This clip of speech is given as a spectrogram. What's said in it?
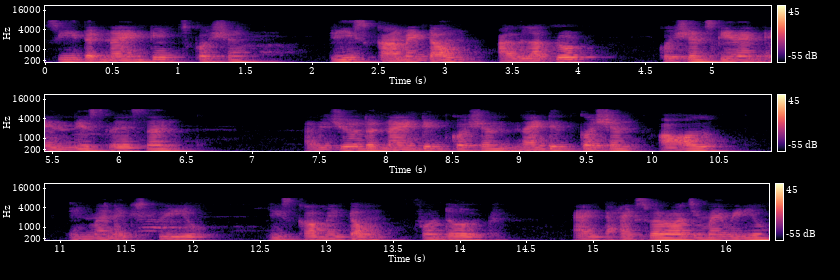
see the 19th question please comment down. I will upload questions given in this lesson. I will show the 19th question 19th question all in my next video. Please comment down for that. And thanks for watching my video.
